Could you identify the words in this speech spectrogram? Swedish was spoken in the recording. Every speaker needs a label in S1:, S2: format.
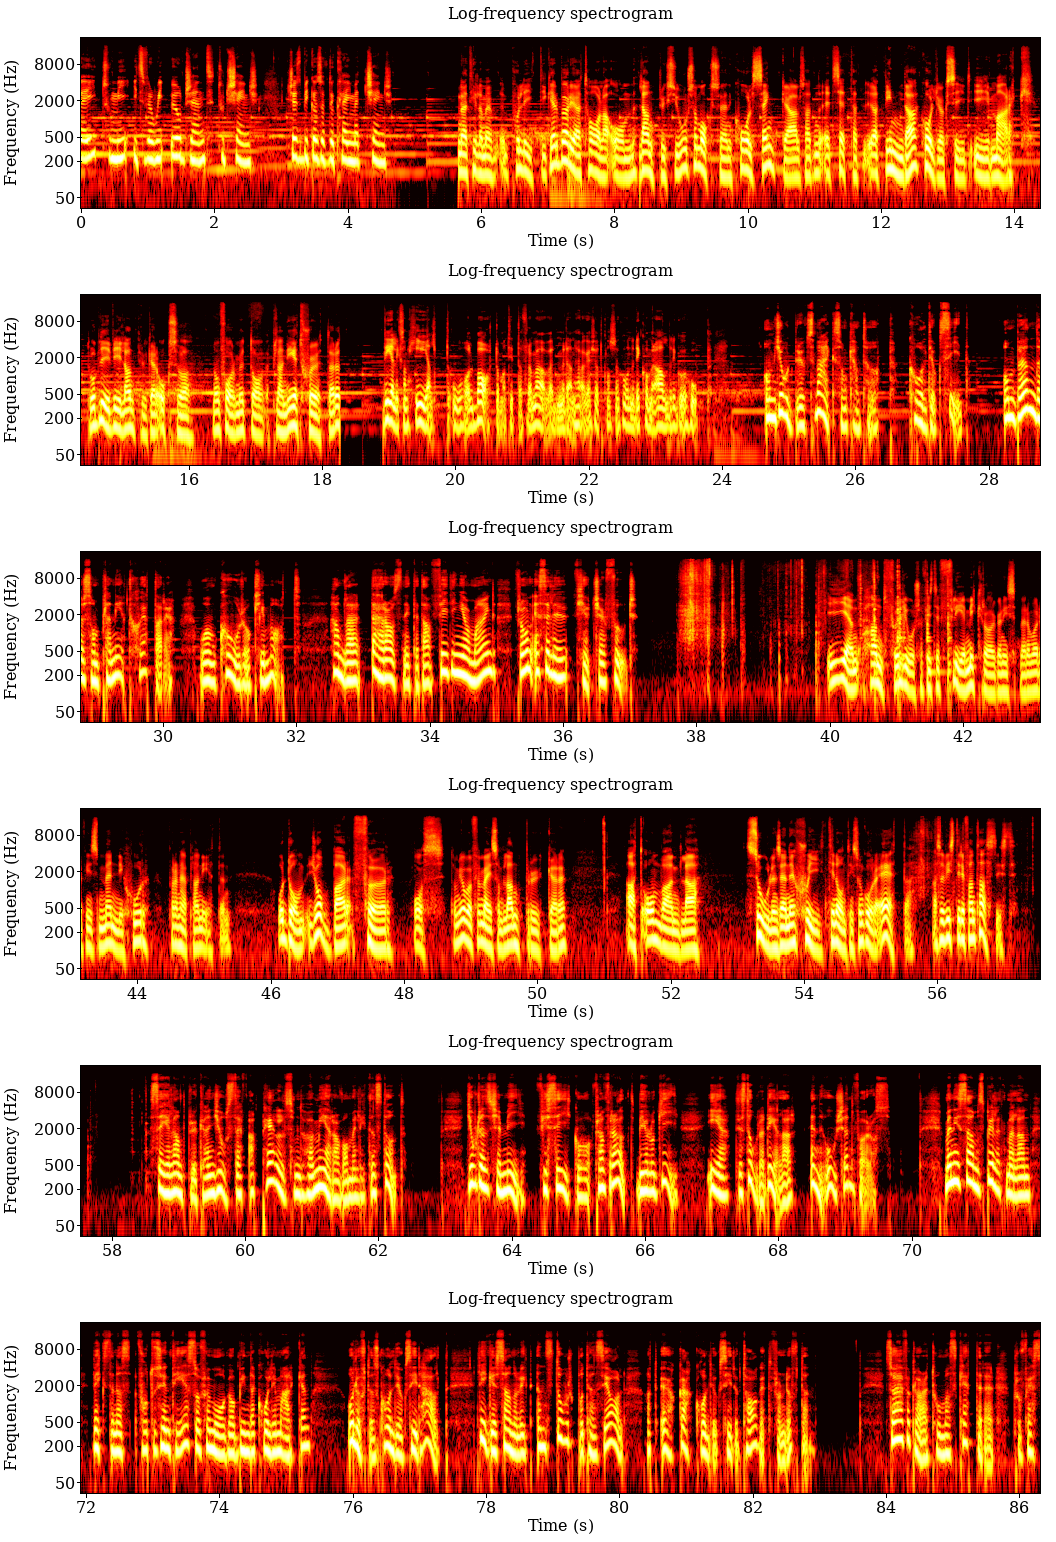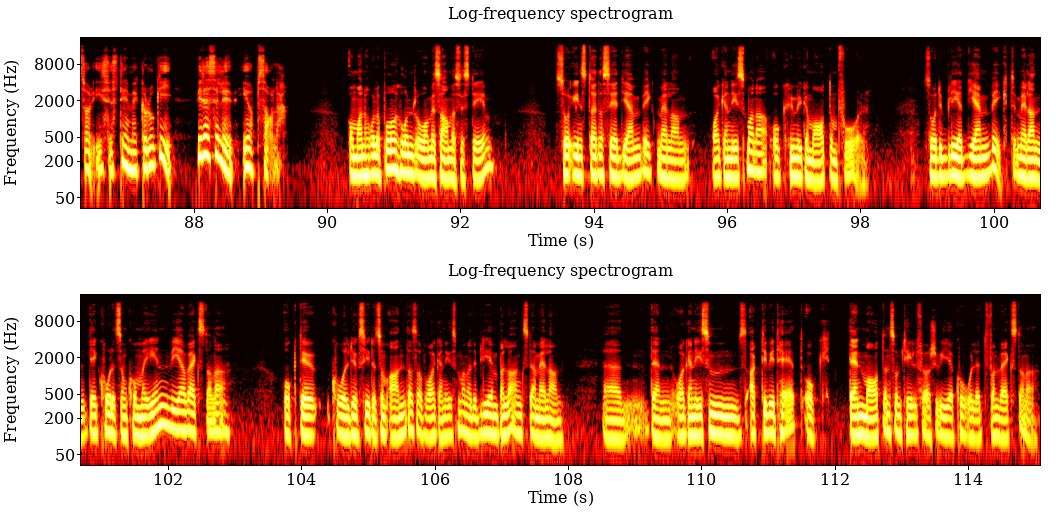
S1: today, to me, it's very urgent to change just because of the climate change.
S2: När till och med politiker börjar tala om lantbruksjord som också en kolsänka, alltså ett sätt att, att binda koldioxid i mark, då blir vi lantbrukare också någon form av planetskötare.
S3: Det är liksom helt ohållbart om man tittar framöver med den höga köttkonsumtionen. Det kommer aldrig gå ihop.
S4: Om jordbruksmark som kan ta upp koldioxid, om bönder som planetskötare och om kor och klimat handlar det här avsnittet av Feeding your mind från SLU Future Food.
S2: I en handfull jord så finns det fler mikroorganismer än vad det finns människor på den här planeten. Och de jobbar för oss. De jobbar för mig som lantbrukare. Att omvandla solens energi till någonting som går att äta. Alltså visst är det fantastiskt?
S4: Säger lantbrukaren Josef Appell som du hör mer av om en liten stund. Jordens kemi, fysik och framförallt biologi är till stora delar ännu okänd för oss. Men i samspelet mellan växternas fotosyntes och förmåga att binda kol i marken och luftens koldioxidhalt ligger sannolikt en stor potential att öka koldioxidupptaget från luften. Så här förklarar Thomas Ketterer, professor i systemekologi vid SLU i Uppsala.
S5: Om man håller på hundra år med samma system så inställer sig ett jämvikt mellan organismerna och hur mycket mat de får. Så det blir ett jämvikt mellan det kolet som kommer in via växterna och det koldioxidet som andas av organismerna. Det blir en balans däremellan. Eh, den organisms aktivitet och den maten som tillförs via kolet från växterna.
